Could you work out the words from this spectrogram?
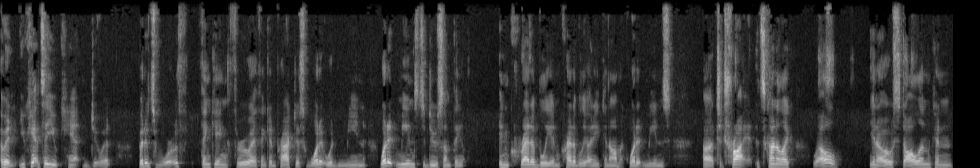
I mean, you can't say you can't do it, but it's worth thinking through. I think in practice, what it would mean, what it means to do something incredibly, incredibly uneconomic. What it means uh, to try it. It's kind of like, well, you know, Stalin can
